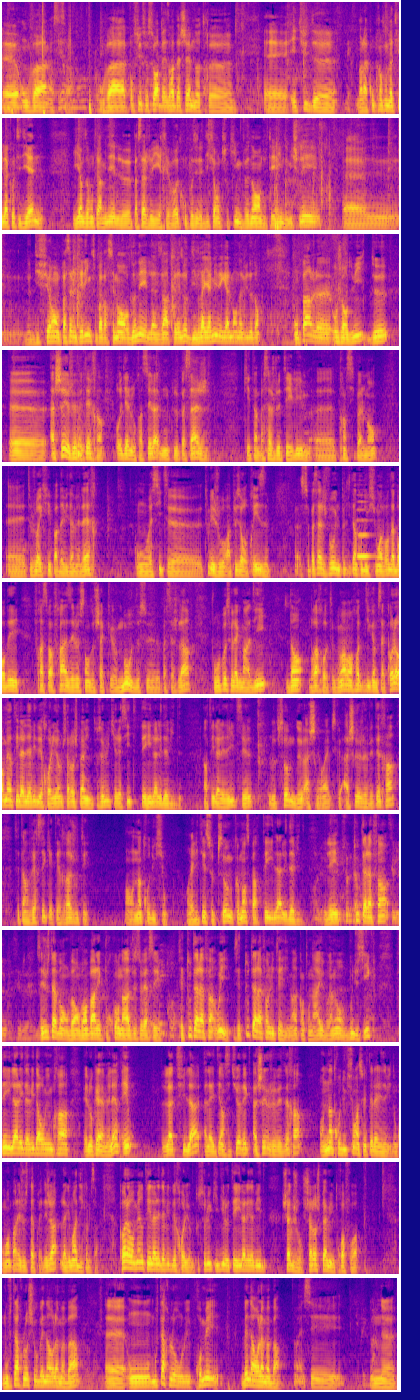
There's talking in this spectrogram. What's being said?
Euh, on va, merci. On va poursuivre ce soir Bezrat Hashem notre euh, euh, étude dans la compréhension de la tefila quotidienne. Hier, nous avons terminé le passage de Yechevod, composé de différents psukim venant du Télim, de Michelet, de différents passages de Télim qui ne sont pas forcément ordonnés les uns après les autres. D'Ivray Yamim également, on a vu dedans. On parle aujourd'hui de euh. C'est là donc le passage qui est un passage de Télim euh, principalement, euh, toujours écrit par David Ameller, qu'on récite tous les jours à plusieurs reprises. Ce passage vaut une petite introduction avant d'aborder phrase par phrase et le sens de chaque mot de ce passage-là. Je vous propose que l'Agma dit dans Brachot. Le Brachot dit comme ça. Tout celui qui récite Tehillah le David. Alors Tehillah le David, c'est le psaume de Ashri, ouais, puisque Ashri Jevetecha, c'est un verset qui a été rajouté en introduction. En réalité, ce psaume commence par Tehillah les David. Il est tout à la fin. C'est juste avant, on va, on va en parler. Pourquoi on a rajouté ce verset C'est tout à la fin, oui, c'est tout à la fin du Télim, hein, quand on arrive vraiment au bout du cycle. Tehillah les David Arumimcha Elokai Ameler. Et la tfila, elle a été instituée avec Haché Jevetecha en introduction à ce Tehillah les David. Donc on va en parler juste après. Déjà, la Gemara dit comme ça. Omer David. Tout celui qui dit le Tehillah les David chaque jour, Shalosh Pamim, trois fois. Muftach lo sheu ben haolam haba. Euh, on, Muftach lo, on lui promet ben haolam haba. Ouais, c'est une, euh,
